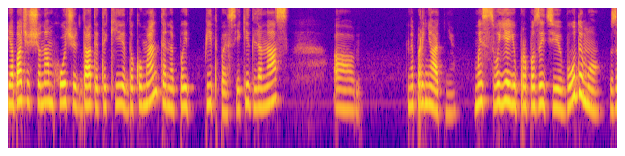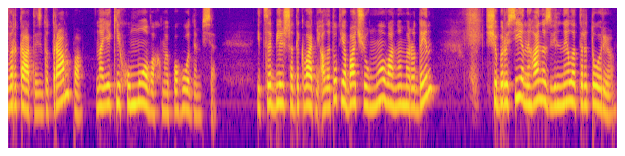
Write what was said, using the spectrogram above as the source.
Я бачу, що нам хочуть дати такі документи на підпис, які для нас а, неприйнятні. Ми з своєю пропозицією будемо звертатись до Трампа, на яких умовах ми погодимося. І це більш адекватні. Але тут я бачу умова номер один, щоб Росія негайно звільнила територію.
